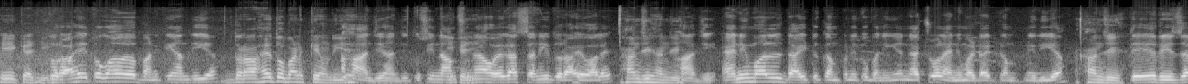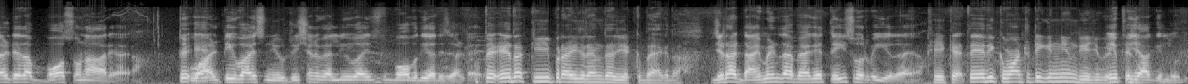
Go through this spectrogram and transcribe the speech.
ਠੀਕ ਹੈ ਜੀ। ਦੁਰਾਹੇ ਤੋਂ ਬਣ ਕੇ ਆਂਦੀ ਆ। ਦੁਰਾਹੇ ਤੋਂ ਬਣ ਕੇ ਆਉਂਦੀ ਹੈ। ਹਾਂਜੀ ਹਾਂਜੀ। ਤੁਸੀਂ ਨਾਮ ਸੁਣਿਆ ਹੋਵੇਗਾ ਸਨੀ ਦੁਰਾਹੇ ਵਾਲੇ। ਹਾਂਜੀ ਹਾਂਜੀ। ਹਾਂਜੀ। ਐਨੀਮਲ ਡਾਈਟ ਕੰਪਨੀ ਤੋਂ ਬਣੀ ਹੈ। ਨੈਚੁਰਲ ਐਨੀਮਲ ਡਾਈਟ ਕੰਪਨੀ ਦੀ ਆ। ਹਾਂਜੀ। ਤੇ ਰਿਜ਼ਲਟ ਇਹਦਾ ਬਹੁਤ ਸੋਹਣਾ ਆ ਰਿਹਾ ਆ। ਤੇ ਇਹ- quality wise nutrition value wise ਬਹੁਤ ਵਧੀਆ ਰਿਜ਼ਲਟ ਹੈ। ਤੇ ਇਹਦਾ ਕੀ ਪ੍ਰਾਈਸ ਰਹਿੰਦਾ ਜੀ ਇੱਕ ਬੈਗ ਦਾ? ਜਿਹੜਾ ਡਾਇਮੰਡ ਦਾ ਬੈਗ ਹੈ 2300 ਰੁਪਏ ਦਾ ਆ। ਠੀਕ ਹੈ ਤੇ ਇਹਦੀ ਕੁਆਂਟੀਟੀ ਕਿੰਨੀ ਹੁੰਦੀ ਹੈ ਜੀ ਇਹ ਵਿੱਚ 50 ਕਿਲੋ ਦੀ।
